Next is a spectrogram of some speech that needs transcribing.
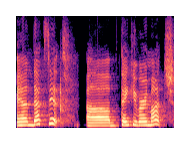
And that's it. Um, thank you very much.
